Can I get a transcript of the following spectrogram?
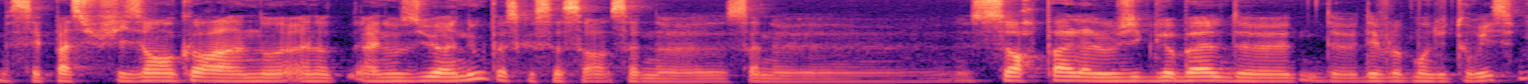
mais c'est pas suffisant encore à, nos yeux à nous parce que ça, ne, sort pas la logique globale de, développement du tourisme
